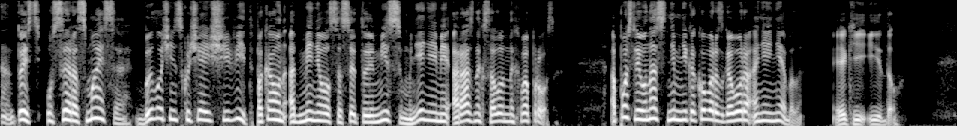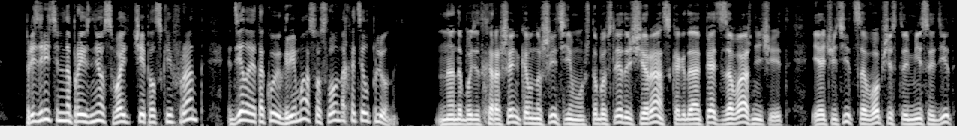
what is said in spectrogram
э, то есть у сэра Смайса, был очень скучающий вид, пока он обменивался с этой мисс мнениями о разных салонных вопросах. А после у нас с ним никакого разговора о ней не было. Экий идол. Презрительно произнес Вайтчепелский франт, делая такую гримасу, словно хотел плюнуть. Надо будет хорошенько внушить ему, чтобы в следующий раз, когда опять заважничает и очутится в обществе мисс Эдит,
